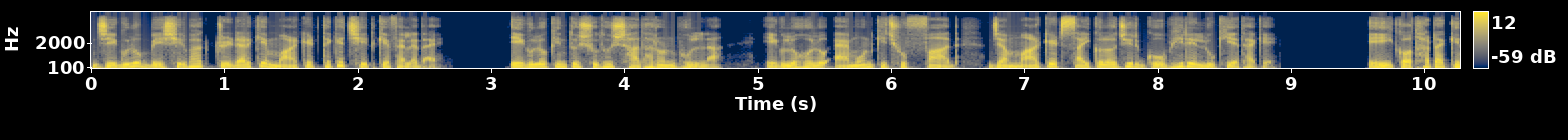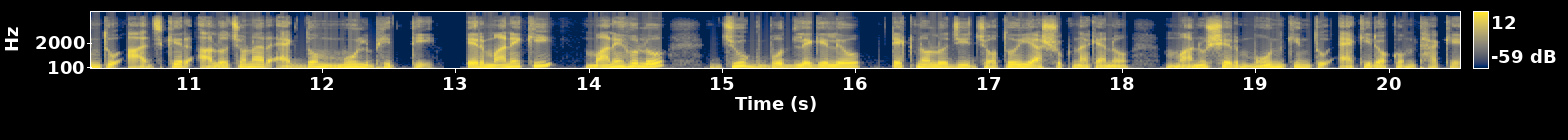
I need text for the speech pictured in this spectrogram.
যেগুলো বেশিরভাগ ট্রেডারকে মার্কেট থেকে ছিটকে ফেলে দেয়। এগুলো কিন্তু শুধু সাধারণ ভুল না, এগুলো হলো এমন কিছু ফাঁদ যা মার্কেট সাইকোলজির গভীরে লুকিয়ে থাকে। এই কথাটা কিন্তু আজকের আলোচনার একদম মূল ভিত্তি। এর মানে কি? মানে হলো, যুগ বদলে গেলেও টেকনোলজি যতই আসুক না কেন, মানুষের মন কিন্তু একই রকম থাকে।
